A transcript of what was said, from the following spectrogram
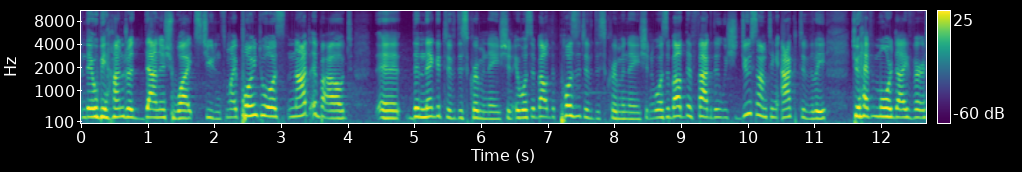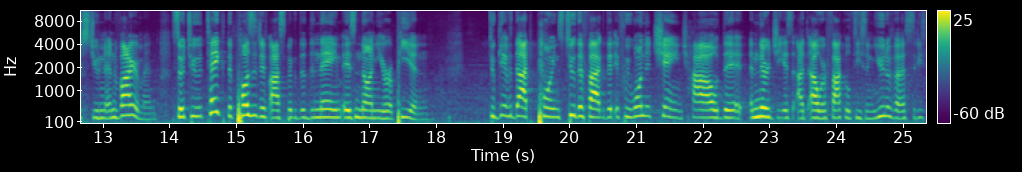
and there will be 100 Danish white students. My point was not about uh, the negative discrimination, it was about the positive discrimination. It was about the fact that we should do something actively to have more diverse student environment. So, to take the positive aspect that the name is non European. To give that points to the fact that if we want to change how the energy is at our faculties and universities,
